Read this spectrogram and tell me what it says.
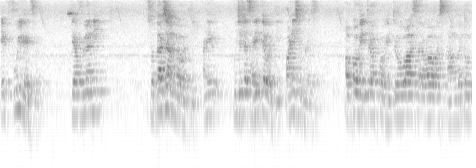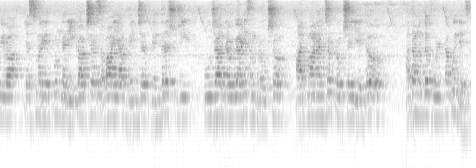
एक फूल घ्यायचं. त्या फुलांनी स्वतःच्या अंगावरती आणि पूजेच्या साहित्यावरती पाणी शिंपडायचं. अपवित्र पवित्रो वा सर्वावस्थांगतो पिवा यस्मरेत पुंडरीकाक्ष सभा या भ्यंच भ्यंतरशुची पूजा द्रव्याणी संप्रोक्ष आत्मानांच्या प्रोक्ष येत आता मधलं फूल टाकून द्यायचं.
